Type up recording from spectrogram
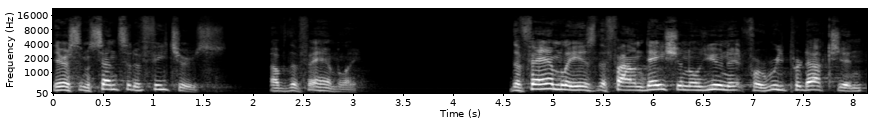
There are some sensitive features of the family. The family is the foundational unit for reproduction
